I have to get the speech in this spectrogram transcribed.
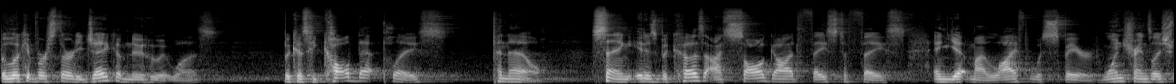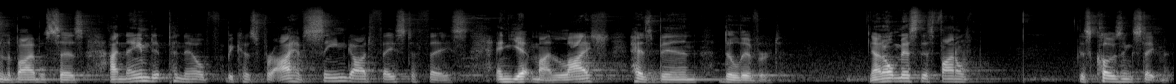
But look at verse 30. Jacob knew who it was because he called that place Peniel, saying, It is because I saw God face to face and yet my life was spared. One translation of the Bible says, I named it Peniel because for I have seen God face to face, and yet my life has been delivered. Now, don't miss this final, this closing statement.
